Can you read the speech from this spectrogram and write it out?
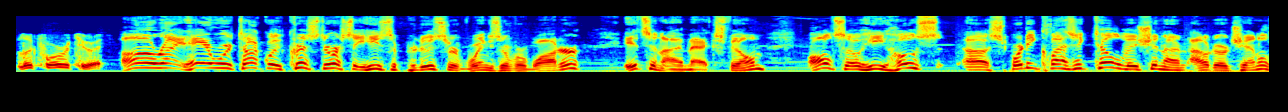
Look forward to it. All right. Hey, we're talking with Chris Dorsey. He's the producer of Wings Over Water. It's an IMAX film. Also, he hosts uh, Sporting Classic Television on Outdoor Channel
